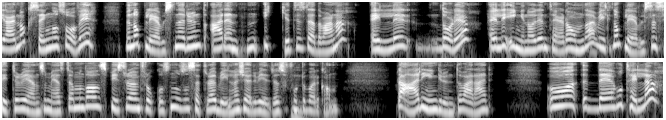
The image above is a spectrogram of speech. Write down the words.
grei nok seng å sove i, men opplevelsene rundt er enten ikke tilstedeværende, eller dårlige, eller ingen orienterer deg om det, hvilken opplevelse sitter du igjen som gjest? Ja, men da spiser du den frokosten, og så setter du deg i bilen og kjører videre så fort du bare kan. Det er ingen grunn til å være her. Og det hotellet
